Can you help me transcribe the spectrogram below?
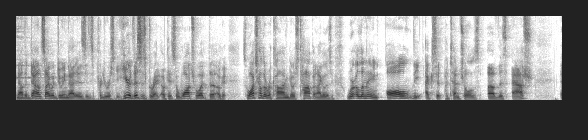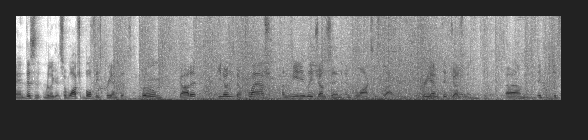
Now the downside with doing that is it's pretty risky. Here, this is great. Okay, so watch what the okay. So watch how the Rakan goes top and I go this. way. We're eliminating all the exit potentials of this Ashe. And this is really good. So watch both these preemptives. Boom, got it. He knows he's to flash, immediately jumps in and blocks his flash. Preemptive judgment. Um, it, it's,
